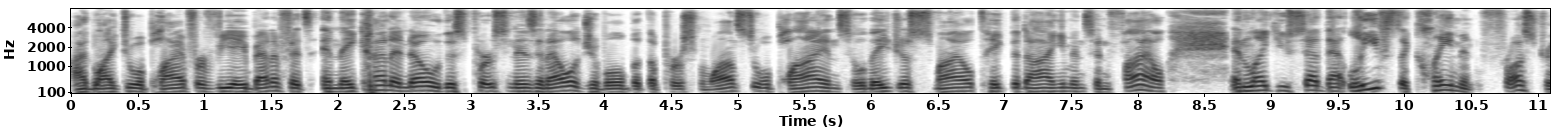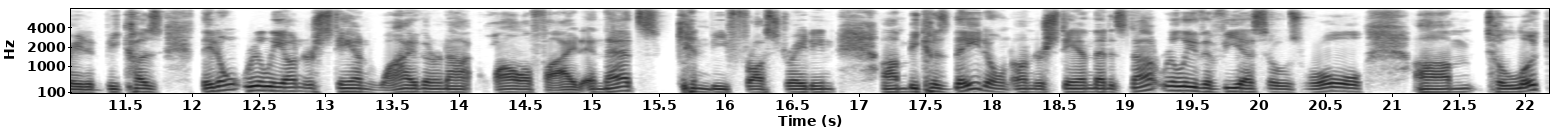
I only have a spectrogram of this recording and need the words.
"I'd like to apply for VA benefits," and they kind of know this person isn't eligible, but the person wants to apply, and so they just smile, take the documents, and file. And like you said, that leaves the claimant frustrated because they don't really understand why they're not qualified, and that's can be frustrating um, because they don't understand that it's not really the VSO's role um, to look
